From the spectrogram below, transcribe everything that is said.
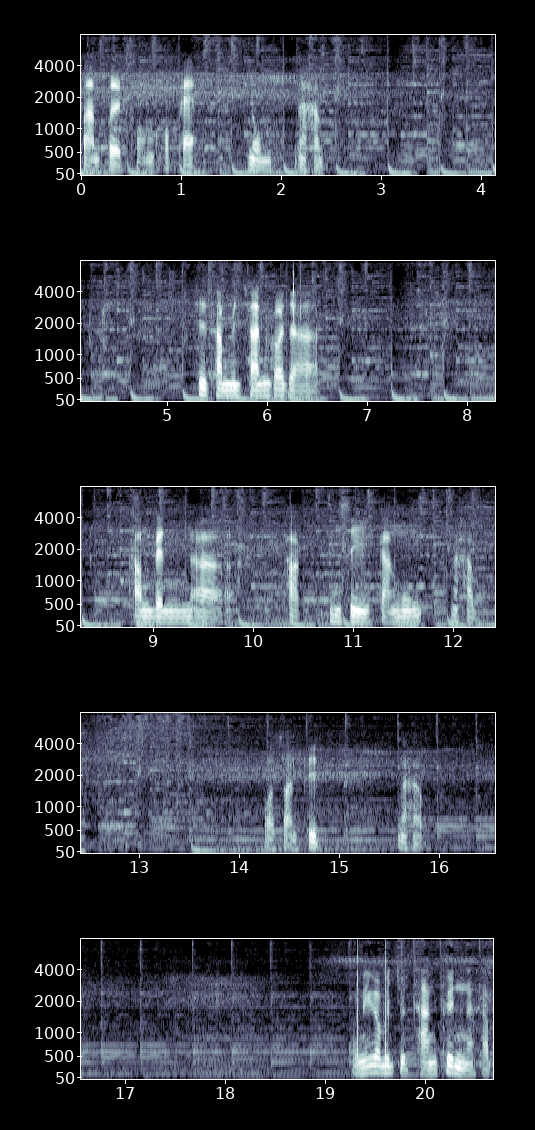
ฟาร์มเปิดของคอกแพะนมนะครับ ที่ทำเป็นชั้นก็จะทำเป็นผักอินทรีย์กลางมุ้งนะครับปลอดสารพิษนะครับ ตรงนี้ก็เป็นจุดทางขึ้นนะครับ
